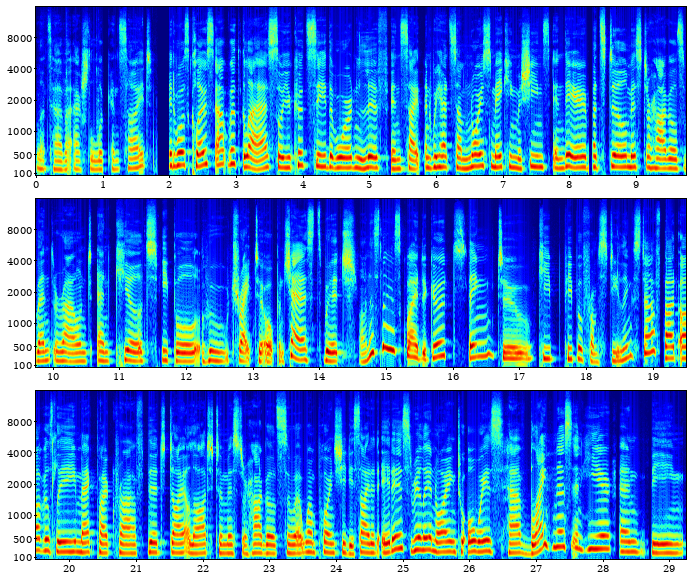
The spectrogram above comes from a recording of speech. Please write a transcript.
Let's have an actual look inside. It was closed up with glass, so you could see the warden live inside. And we had some noise making machines in there, but still, Mr. Huggles went around and killed people who tried to open chests, which honestly is quite a good thing to keep people from stealing stuff. But obviously, Magpie Craft did die a lot to Mr. Huggles, so at one point she decided it is really annoying to always have blindness in here and being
